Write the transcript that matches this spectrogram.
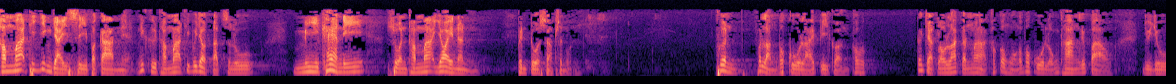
ธรรมะที่ยิ่งใหญ่สี่ประการเนี่ยนี่คือธรรมะที่พระเจ้าตัดสู้มีแค่นี้ส่วนธรรมะย่อยนั้นเป็นตัวสนับสนุน เพื่อนฝรั่งพ่อครูหลายปีก่อนเขาตั้งจากเรารักกันมากเขาก็ห่วงว่าพ่อครูหลงทางหรือเปล่า อยู่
